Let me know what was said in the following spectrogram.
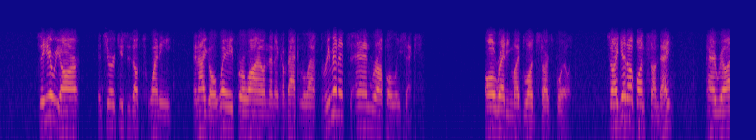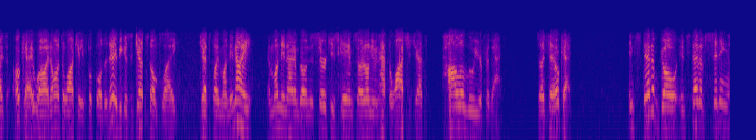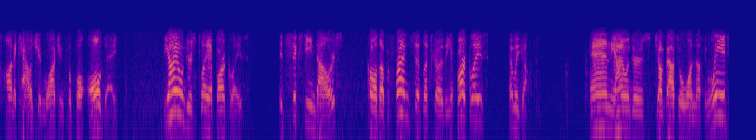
So here we are, and Syracuse is up 20, and I go away for a while, and then I come back in the last three minutes, and we're up only six. Already my blood starts boiling. So I get up on Sunday, and I realize, okay, well, I don't have to watch any football today because the Jets don't play. Jets play Monday night, and Monday night I'm going to the Syracuse game, so I don't even have to watch the Jets. Hallelujah for that. So I say, okay. Instead of go, instead of sitting on a couch and watching football all day, the Islanders play at Barclays. It's sixteen dollars. Called up a friend, said, "Let's go to the Barclays," and we go. And the Islanders jump out to a one nothing lead.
